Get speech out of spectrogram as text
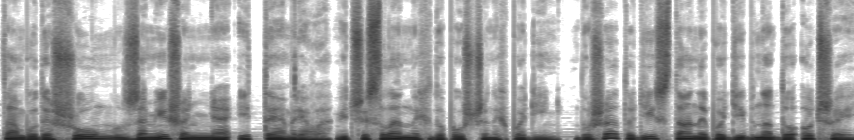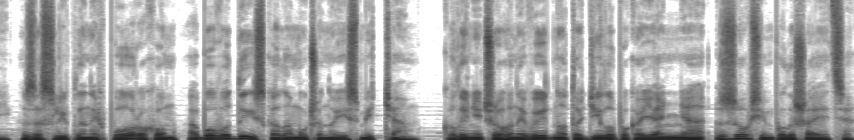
Там буде шум, замішання і темрява від численних допущених падінь. Душа тоді стане подібна до очей, засліплених порохом або води, скаламученої сміттям. Коли нічого не видно, то діло покаяння зовсім полишається.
